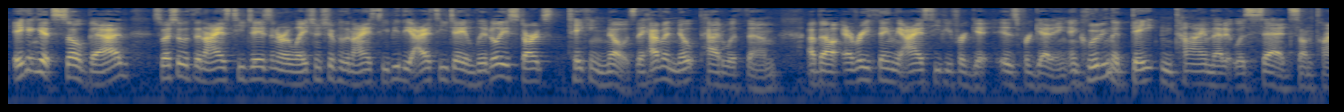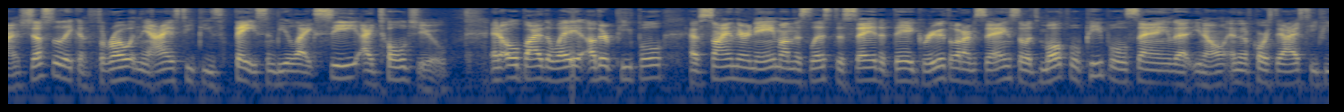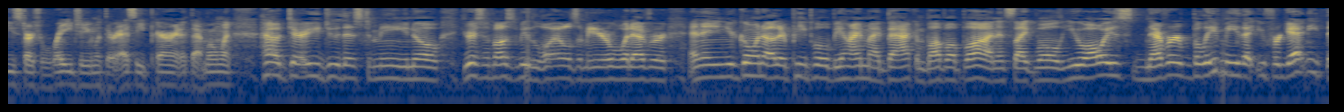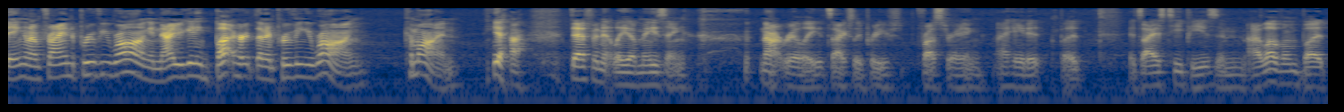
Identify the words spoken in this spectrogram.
It can get so bad, especially with an ISTJs in a relationship with an ISTP. The ISTJ literally starts taking notes. They have a notepad with them about everything the ISTP forget is forgetting, including the date and time that it was said sometimes, just so they can throw it in the ISTP's face and be like, "See, I told you." And oh, by the way, other people have signed their name on this list to say that they agree with what I'm saying. So it's multiple people saying that, you know, and then of course the ISTP starts raging with their SE parent at that moment. How dare you do this to me? You know, you're supposed to be loyal to me or whatever. And then you're going to other people behind my back and blah, blah, blah. And it's like, well, you always never believe me that you forget anything, and I'm trying to prove you wrong, and now you're getting butthurt that I'm proving you wrong. Come on. Yeah, definitely amazing. Not really. It's actually pretty frustrating. I hate it, but it's ISTPs, and I love them, but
